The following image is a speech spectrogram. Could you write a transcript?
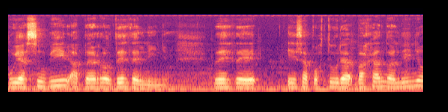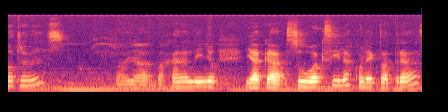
voy a subir a perro desde el niño. Desde esa postura, bajando al niño otra vez. Voy a bajar al niño y acá subo axilas, conecto atrás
